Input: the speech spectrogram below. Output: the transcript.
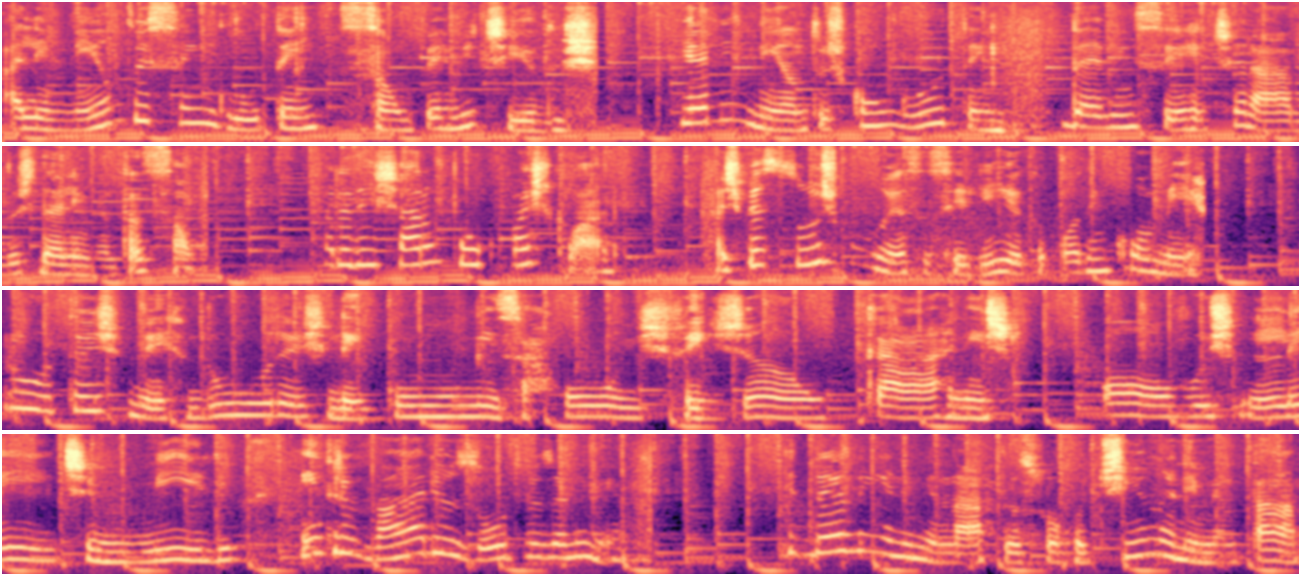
alimentos sem glúten são permitidos e alimentos com glúten devem ser retirados da alimentação. Para deixar um pouco mais claro, as pessoas com doença celíaca podem comer frutas, verduras, legumes, arroz, feijão, carnes, ovos, leite, milho, entre vários outros alimentos. E devem eliminar da sua rotina alimentar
